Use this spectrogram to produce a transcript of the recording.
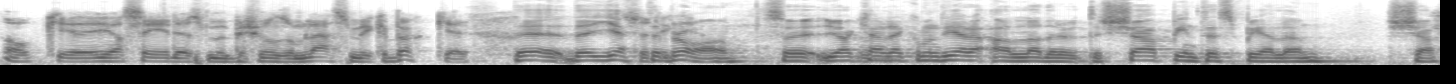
och eh, jag säger det som en person som läser mycket böcker. Det, det är jättebra. Så jag Mm. kan rekommendera alla där ute, köp inte spelen, köp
